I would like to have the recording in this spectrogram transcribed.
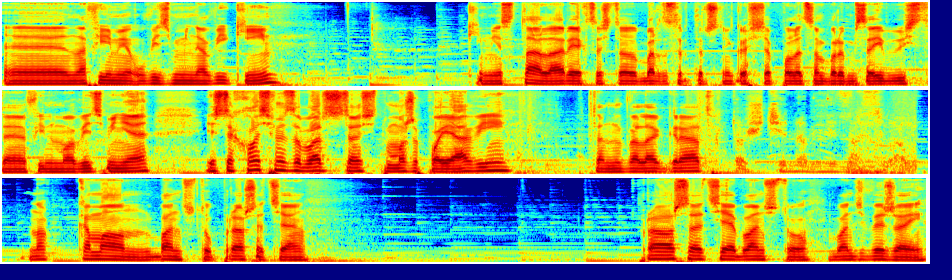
e, na filmie u Wiedźmina Wiki. Kim jest Talar, jak coś to bardzo serdecznie gościa polecam, bo robi zajebiste filmy o Wiedźminie. Jeszcze chodźmy zobaczyć, czy on się tu może pojawi. Ten Welegrad. Ktoś cię na mnie zasłał. No come on, bądź tu, proszę cię. Proszę cię, bądź tu, bądź wyżej.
